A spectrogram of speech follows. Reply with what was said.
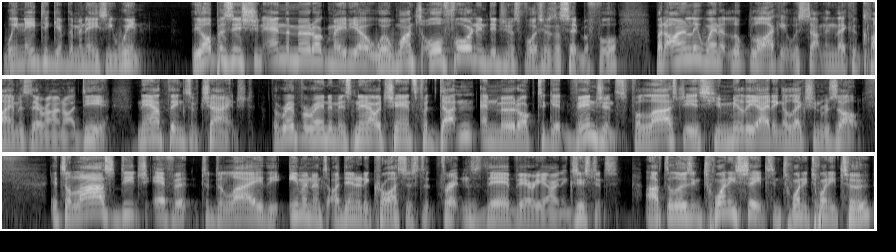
we need to give them an easy win. The opposition and the Murdoch media were once all for an Indigenous voice, as I said before, but only when it looked like it was something they could claim as their own idea. Now things have changed. The referendum is now a chance for Dutton and Murdoch to get vengeance for last year's humiliating election result. It's a last ditch effort to delay the imminent identity crisis that threatens their very own existence. After losing 20 seats in 2022,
